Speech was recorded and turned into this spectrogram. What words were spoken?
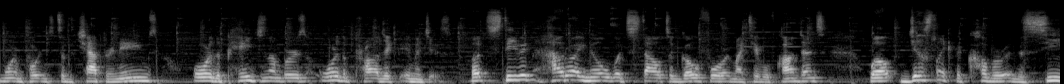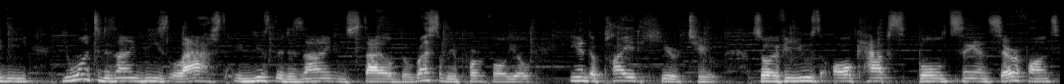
more importance to the chapter names or the page numbers or the project images. But Steven, how do I know what style to go for in my table of contents? Well, just like the cover and the CV, you want to design these last and use the design and style of the rest of your portfolio and apply it here too. So if you use all caps, bold, sans, serif fonts,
